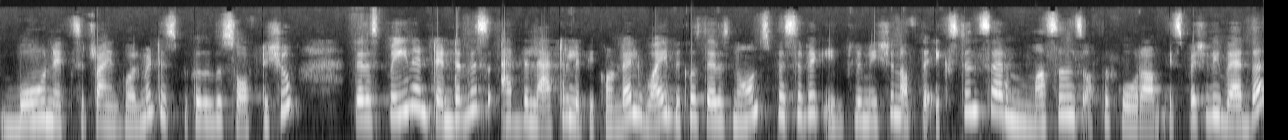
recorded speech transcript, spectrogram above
bone etc. involvement is because of the soft tissue. There is pain and tenderness at the lateral epicondyle. Why? Because there is non-specific inflammation of the extensor muscles of the forearm, especially where the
